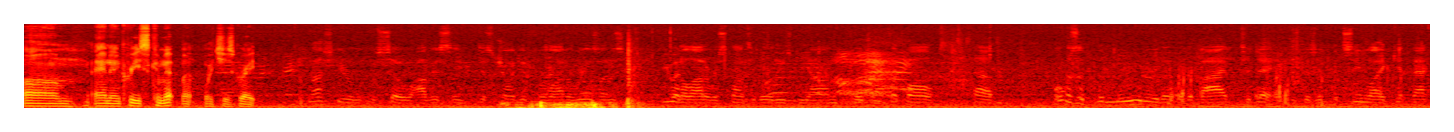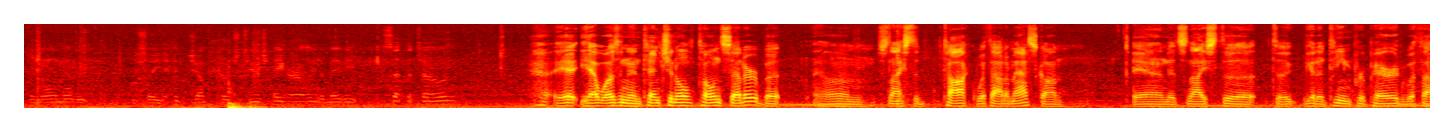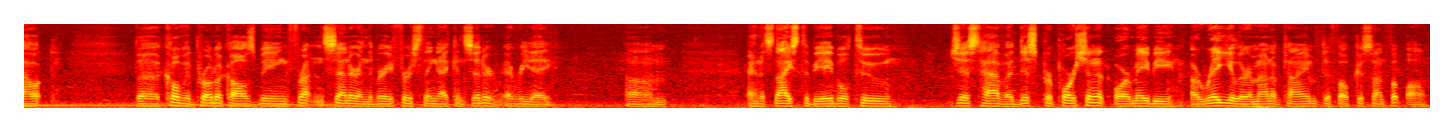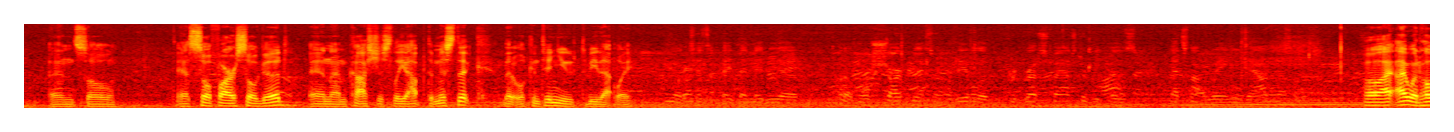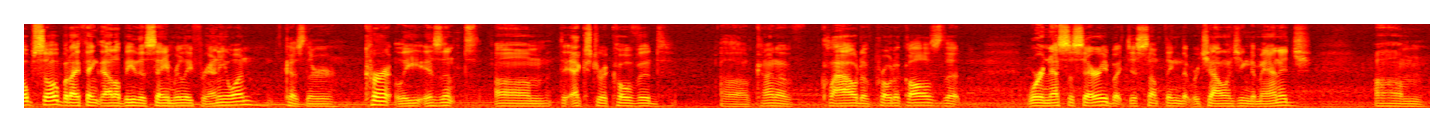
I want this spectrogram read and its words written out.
um, and increased commitment, which is great. Last year was so obviously disjointed for a lot of reasons. You had a lot of responsibilities beyond coaching football. Um, what was it, the mood or the, or the vibe today? Because it, it, seemed like get back to normal. We, so you hit jump coach Tuesday early to maybe set the tone. It, yeah, it wasn't an intentional tone setter, but um, it's nice to talk without a mask on, and it's nice to to get a team prepared without the COVID protocols being front and center and the very first thing I consider every day. Um, and it's nice to be able to just have a disproportionate or maybe a regular amount of time to focus on football. And so, yeah, so far so good, and I'm cautiously optimistic that it will continue to be that way. You anticipate then maybe a know, more sharpness or be able to progress faster because that's not weighing you down enough? Well, I, I would hope so, but I think that'll be the same really for anyone because there currently isn't um, the extra COVID uh, kind of cloud of protocols that were necessary, but just something that were challenging to manage. Um,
